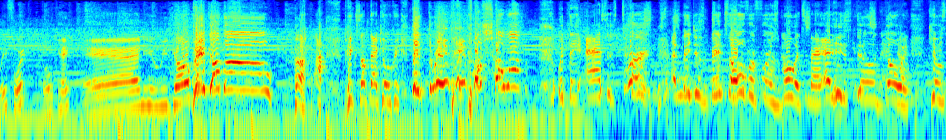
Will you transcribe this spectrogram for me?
Wait for it. Okay. And here we go. Peekaboo! Picks up that kill quick. Then three people show up with their asses turned and they just bends over for his bullets, man. And he's still going. Kills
